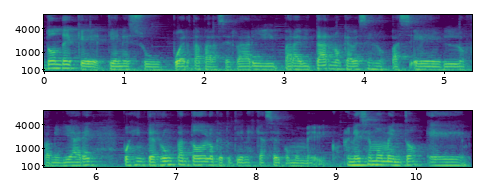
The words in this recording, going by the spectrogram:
donde que tiene su puerta para cerrar y para evitar ¿no? que a veces los, eh, los familiares pues interrumpan todo lo que tú tienes que hacer como médico. En ese momento eh,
